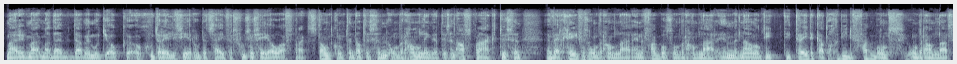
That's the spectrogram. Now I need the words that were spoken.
Maar, maar, maar daar, daarbij moet je ook, ook goed realiseren hoe dat cijfers, hoe zo'n CO-afspraak tot stand komt. En dat is een onderhandeling, dat is een afspraak tussen een werkgeversonderhandelaar en een vakbondsonderhandelaar. En met name ook die, die tweede categorie, die vakbondsonderhandelaars,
